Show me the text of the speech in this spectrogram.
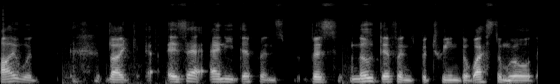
i would like is there any difference there's no difference between the western world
